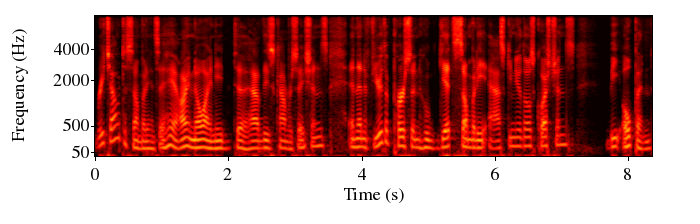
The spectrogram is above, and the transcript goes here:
reach out to somebody and say, Hey, I know I need to have these conversations. And then if you're the person who gets somebody asking you those questions, be open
